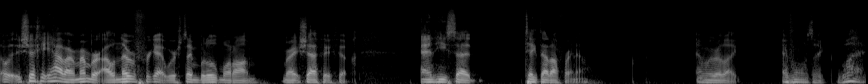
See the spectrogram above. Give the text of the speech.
oh, Sheikh Ihab. I remember, I'll never forget. We were studying Bulugh Maram, right, Shafi fiqh, and he said, "Take that off right now." And we were like, everyone was like, "What?"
